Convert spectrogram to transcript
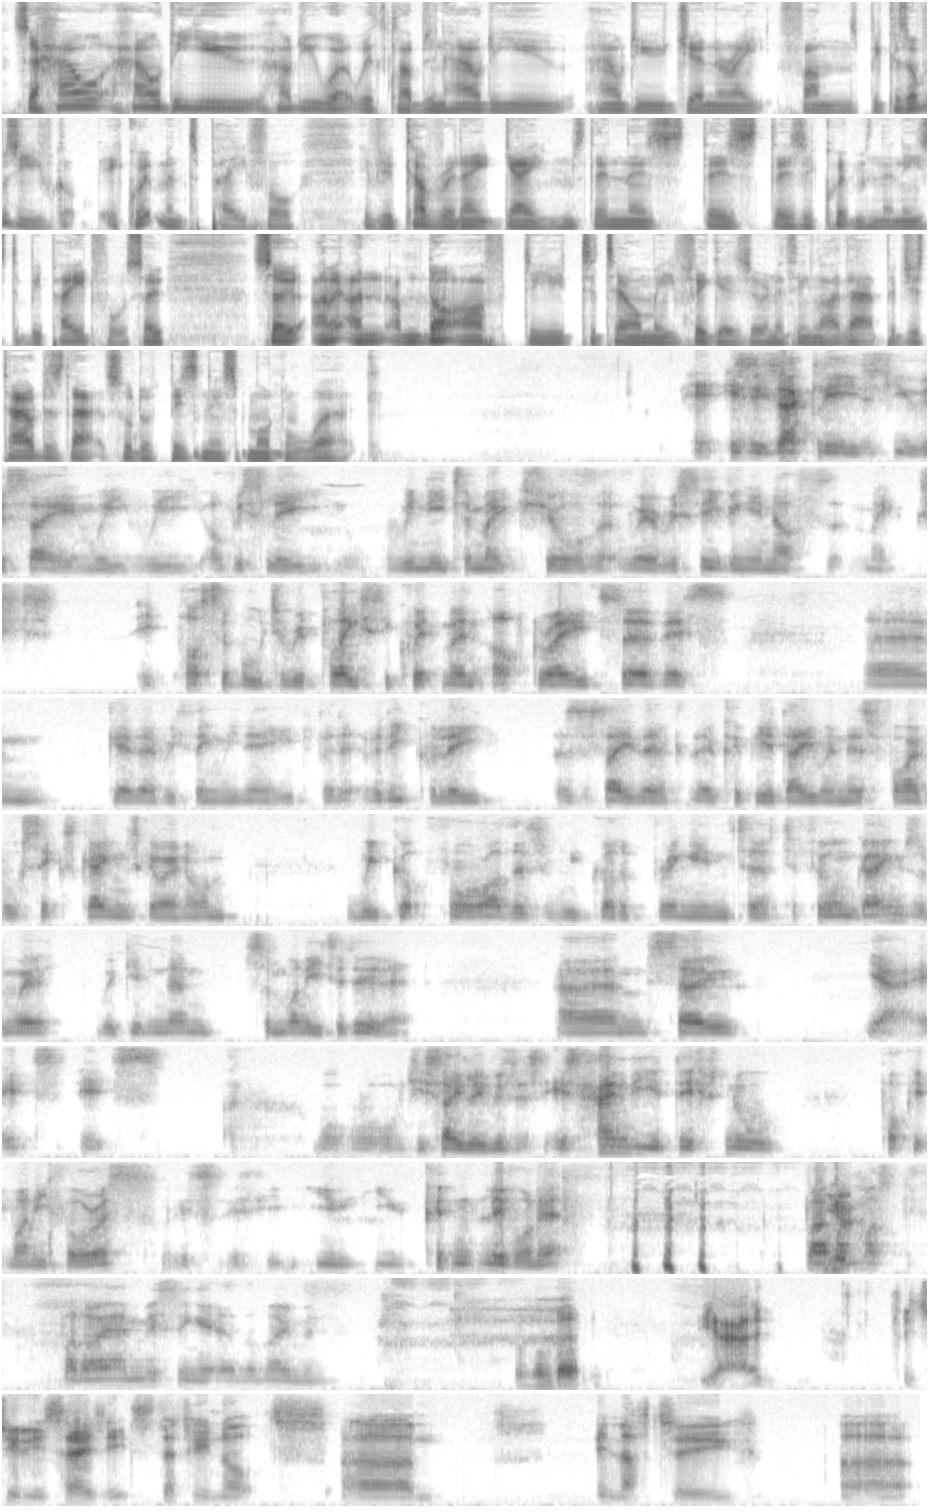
so how how do you how do you work with clubs and how do you how do you generate funds? Because obviously you've got equipment to pay for. If you're covering eight games, then there's there's there's equipment that needs to be paid for. So so I, I'm I'm not after you to tell me figures or anything like that, but just how does that sort of business model work? It's exactly as you were saying. We we obviously we need to make sure that we're receiving enough that makes it possible to replace equipment, upgrade service. Um, get everything we need. But, but equally, as I say, there, there could be a day when there's five or six games going on. We've got four others we've got to bring in to, to film games, and we're we're giving them some money to do it. Um, so, yeah, it's it's what, what would you say, Lee? It's, it's handy additional pocket money for us. It's, it's you you couldn't live on it, but I must. But I am missing it at the moment. Yeah, as Julian says, it's definitely not. Um, enough to uh,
